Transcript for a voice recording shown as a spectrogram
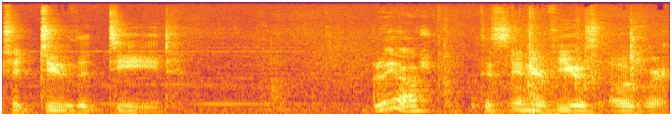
to do the deed. Maria's. This interview is over.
